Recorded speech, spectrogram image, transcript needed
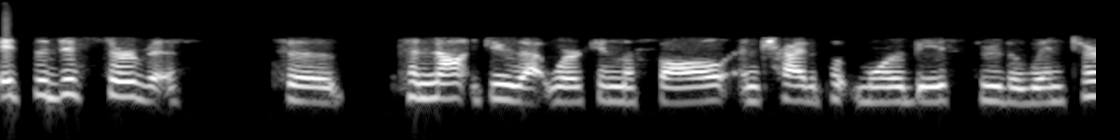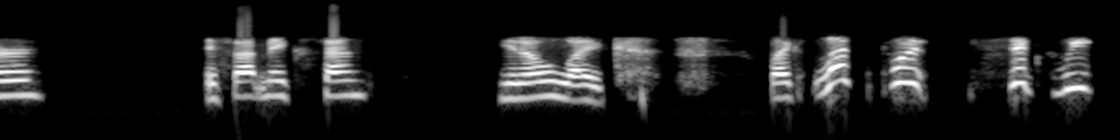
it's a disservice to, to not do that work in the fall and try to put more bees through the winter. If that makes sense, you know, like, like let's put six weak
